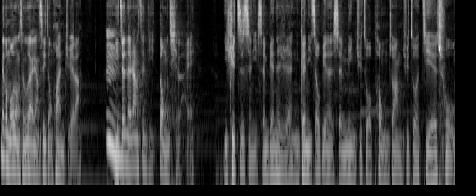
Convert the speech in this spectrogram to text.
那个某种程度来讲是一种幻觉啦。嗯，你真的让身体动起来，你去支持你身边的人，你跟你周边的生命去做碰撞、去做接触，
